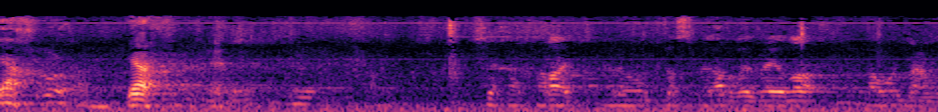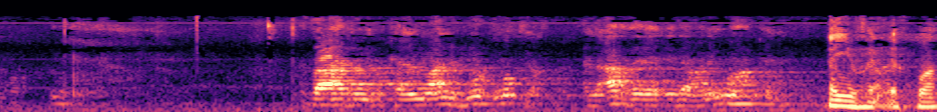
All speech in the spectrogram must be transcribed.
ياخذ مشروع. ياخذ شيخ الخراج هل هو مختص بالأرض البيضاء أو المعمورة؟ ظاهر كان المؤلف مطلق. الأرض إذا غنموها كلها. أيها الإخوة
